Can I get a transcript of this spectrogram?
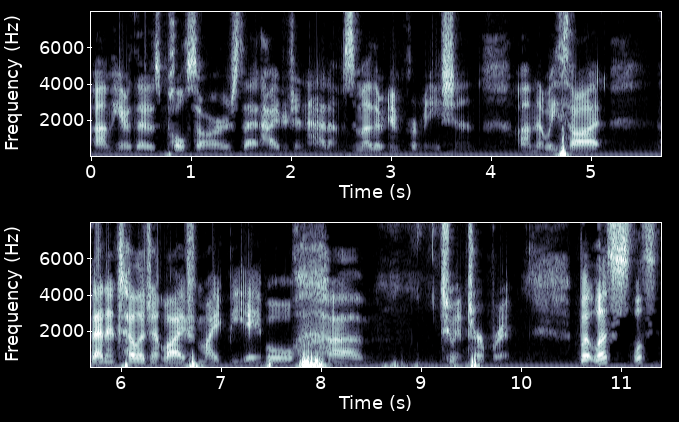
Um, here, those pulsars, that hydrogen atom, some other information um, that we thought that intelligent life might be able um, to interpret. But let's let's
